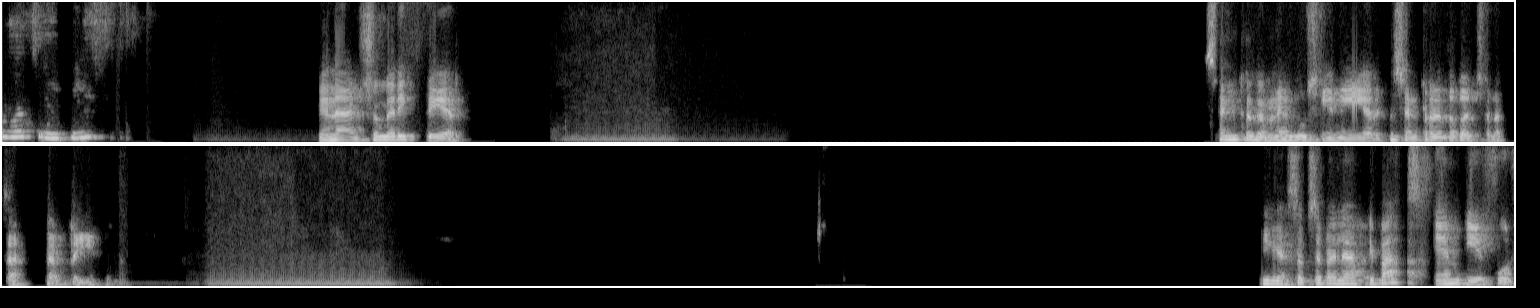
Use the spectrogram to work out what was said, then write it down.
What's APs? enantiomeric pair centre करने को चाहिए नहीं यार सेंटर रहता तो अच्छा लगता है कर रही है ठीक है, सबसे पहले आपके पास M A four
